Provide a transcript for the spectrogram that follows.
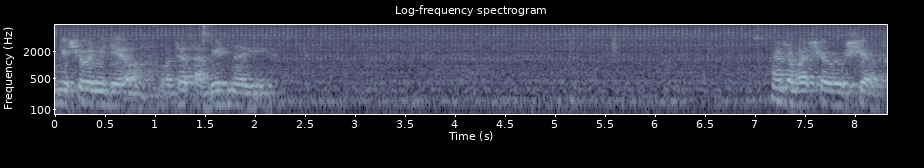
ничего не делал. Вот это обидно и это большой ущерб.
